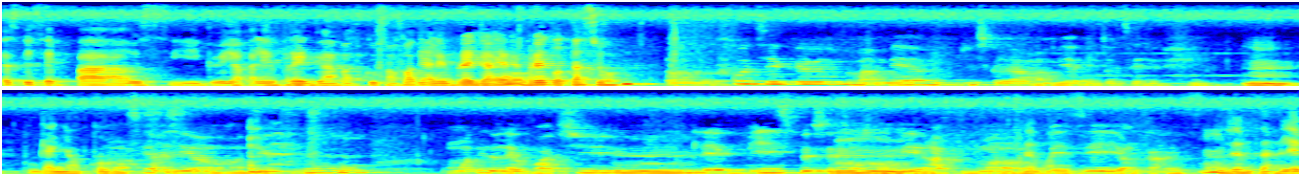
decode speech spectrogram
est-ce que c'est pas aussi qu'il n'y a pas les vrais gars? Parce que parfois, il y a les vrais gars, il y a les vraies tentations. Il faut dire que ma mère, jusque-là, ma meilleure méthode, c'est de fuir. Mhm. Pour gagner en temps. Commencer à aller à un rendez-vous, monter dans les voitures, Mhm. les bises peuvent se transformer rapidement en baiser et en caresse. Mhm, J'aime ça, les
